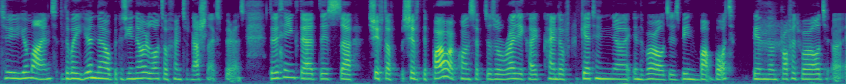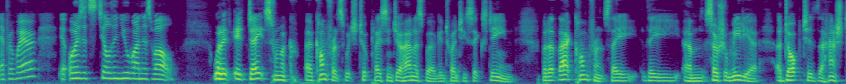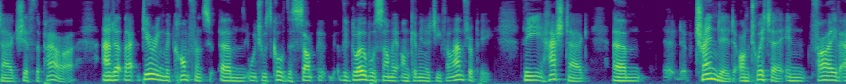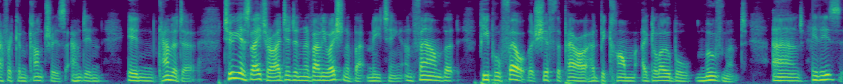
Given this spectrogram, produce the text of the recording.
to your mind, the way you know, because you know a lot of international experience, do you think that this uh, shift of shift the power concept is already kind of getting uh, in the world, is being bought in the profit world uh, everywhere, or is it still the new one as well? Well, it, it dates from a, a, conference which took place in Johannesburg in 2016. But at that conference, they the um, social media adopted the hashtag Shift the Power, and at that, during the conference, um, which was called the, Sum- the Global Summit on Community Philanthropy, the hashtag um, trended on Twitter in five African countries and in in Canada. Two years later, I did an evaluation of that meeting and found that people felt that Shift the Power had become a global movement, and it is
